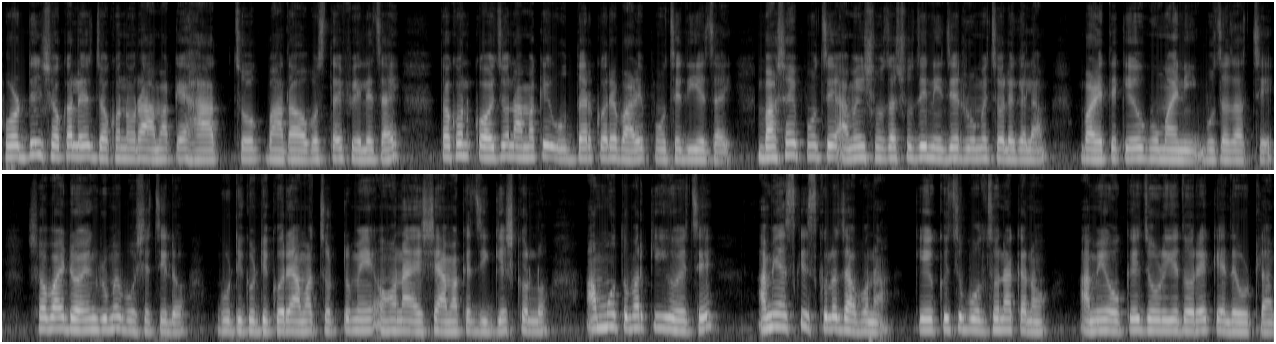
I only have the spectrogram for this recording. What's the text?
পরদিন সকালে যখন ওরা আমাকে হাত, চোখ বাঁধা অবস্থায় ফেলে যায়, তখন কয়জন আমাকে উদ্ধার করে বাড়ি পৌঁছে দিয়ে যায়। বাসায় পৌঁছে আমি সোজাসুজি নিজের রুমে চলে গেলাম। বাড়িতে কেউ ঘুমায়নি, বোঝা যাচ্ছে। সবাই ড্রয়িং রুমে বসেছিল। গুটি গুটি করে আমার ছোট্ট মেয়ে অহনা এসে আমাকে জিজ্ঞেস করল আম্মু, তোমার কি হয়েছে? আমি আজকে স্কুলে যাব না। কেউ কিছু বলছো না কেন? আমি ওকে জড়িয়ে ধরে কেঁদে উঠলাম।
